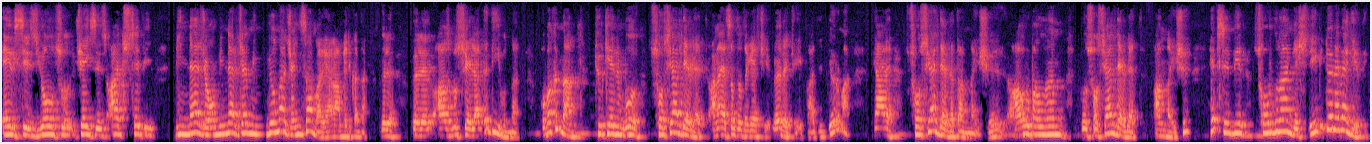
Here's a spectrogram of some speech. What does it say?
Evsiz, yolsuz, şeysiz, aç, sefil, binlerce, on binlerce, milyonlarca insan var yani Amerika'da. Böyle öyle az buz şeyler de değil bunlar. O bakımdan Türkiye'nin bu sosyal devlet, anayasada da gerçi böylece ifade ediyor ama yani sosyal devlet anlayışı, Avrupalının bu sosyal devlet anlayışı hepsi bir sorgudan geçtiği bir döneme girdik.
